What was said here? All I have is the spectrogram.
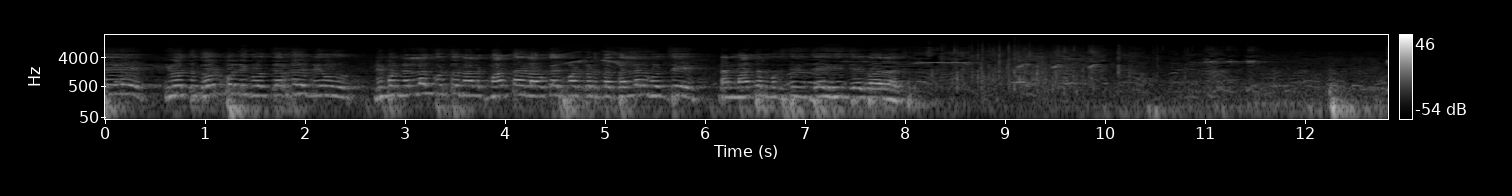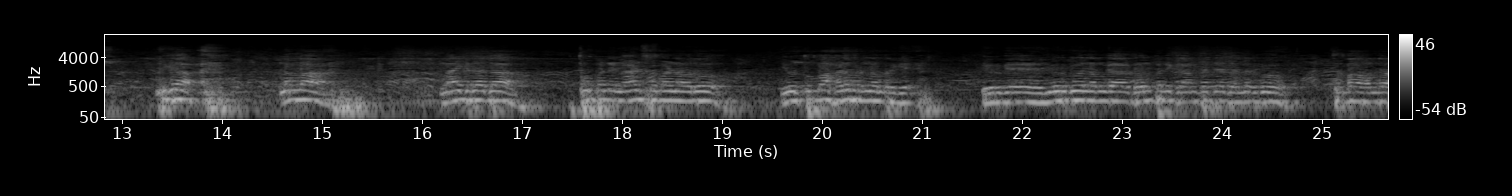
ಹೇಳಿ ಇವತ್ತು ಗೌರ್ಪಲ್ಲಿಗೆ ಕರೆದು ನೀವು ನಿಮ್ಮನ್ನೆಲ್ಲ ಕುರಿತು ನಾಲ್ಕು ಮಾತನಾಡಲು ಅವಕಾಶ ಮಾಡಿಕೊಡ್ತಾ ಬೆಲ್ಲರಿಗೆ ಹೊಂದಿ ನನ್ನ ಮಾತನ್ನು ಮುಗಿಸ್ತೀನಿ. ಜೈ ಹಿಂದ್, ಜೈ ಭಾರತ್. ಈಗ ನಮ್ಮ ನಾಯಕರಾದ ತೂಪಣ್ಣೆ ನಾರಾಯಣ ಸೋಮಣ್ಣ ಅವರು, ಇವರು ತುಂಬಾ ಹಳಬರು ನಮ್ಮರಿಗೆ ಇವ್ರಿಗೆ, ಇವ್ರಿಗೂ ನಮ್ಗ ಡೋನ್ಪಲ್ಲಿ ಗ್ರಾಮ ಪಂಚಾಯತ್ ಎಲ್ಲರಿಗೂ ತುಂಬಾ ಒಂದು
